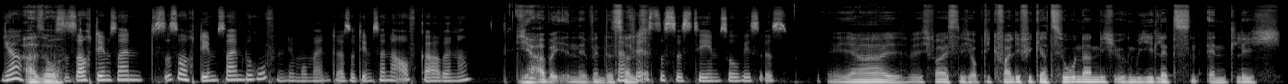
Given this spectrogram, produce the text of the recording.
Ja, Also- das ist auch dem sein, das ist auch dem sein Beruf in dem Moment, also dem seine Aufgabe, ne? Ja, aber ne, wenn das Dafür halt, ist das System so, wie es ist. ja, ich ich weiß nicht, ob die Qualifikation dann nicht irgendwie letztendlich,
